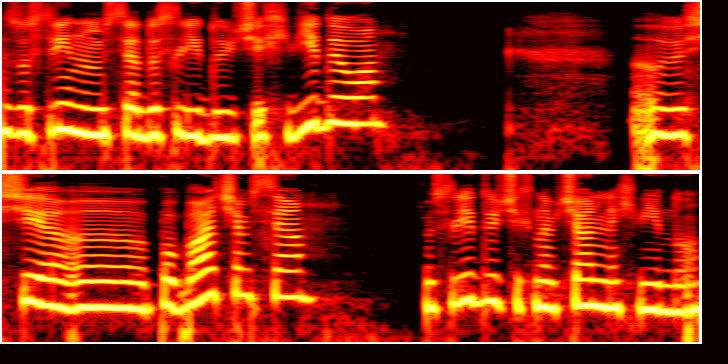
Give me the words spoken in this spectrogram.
Зустрінемося до слідуючих відео. Е, Ще е, побачимося у слідуючих навчальних відео.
